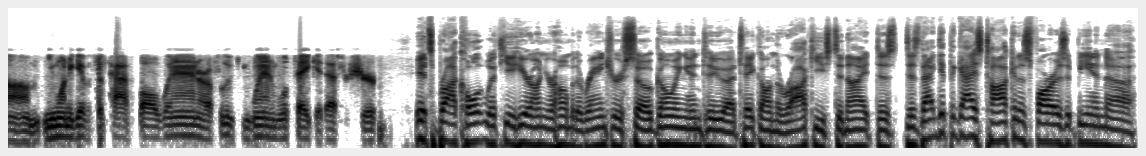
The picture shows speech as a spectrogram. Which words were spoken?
um, you want to give us a pass ball win or a fluky win, we'll take it. That's for sure. It's Brock Holt with you here on your home of the Rangers. So going into uh, take on the Rockies tonight, does does that get the guys talking as far as it being uh,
